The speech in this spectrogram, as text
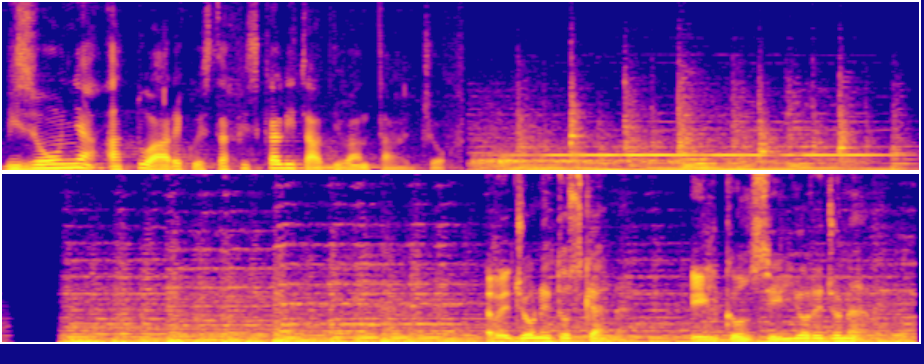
bisogna attuare questa fiscalità di vantaggio. Regione Toscana, il Consiglio regionale.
